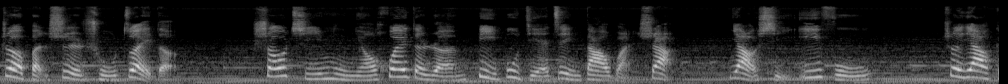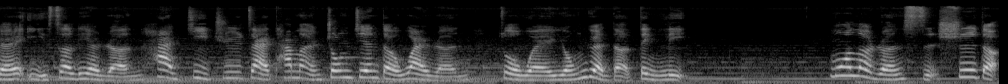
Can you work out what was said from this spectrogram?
这本是除罪的。收起母牛灰的人必不洁净到晚上，要洗衣服。这要给以色列人和寄居在他们中间的外人作为永远的定例。摸了人死尸的，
